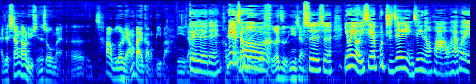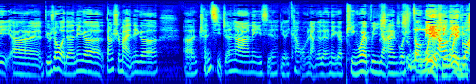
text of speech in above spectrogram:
还在香港旅行的时候买的，呃，差不多两百港币吧，印象。对对对，那个时候盒子印象是是，因为有一些不直接引进的话，我还会呃，比如说我的那个当时买那个。呃，陈绮贞啊，那一些，有一看我们两个的那个品味不一样，哎，我是走民谣那一挂，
